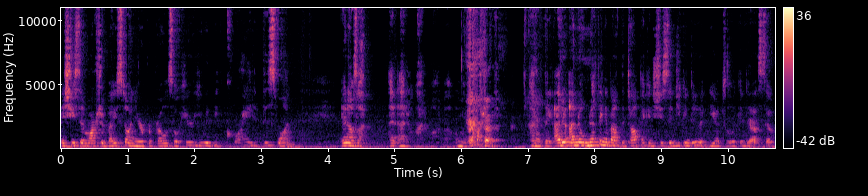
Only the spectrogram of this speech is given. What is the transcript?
And she said, Marsha, based on your proposal here, you would be great at this one. And I was like, I, I don't, I don't, my gosh. I don't think I, do, I know nothing about the topic. And she said, you can do it. You absolutely can do Yeah. it. So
